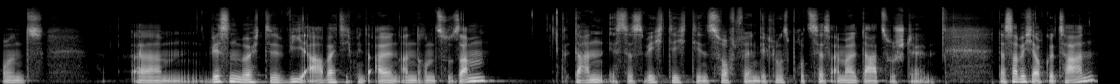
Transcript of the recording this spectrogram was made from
und ähm, wissen möchte, wie arbeite ich mit allen anderen zusammen, dann ist es wichtig, den Softwareentwicklungsprozess einmal darzustellen. Das habe ich auch getan.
